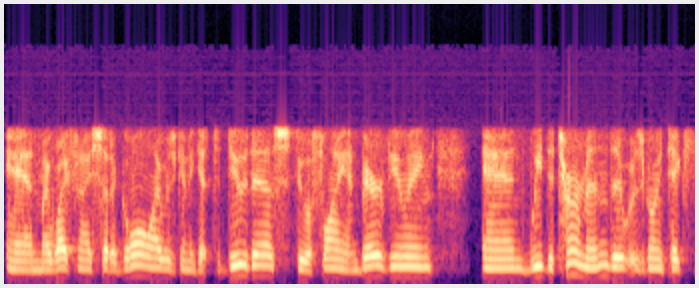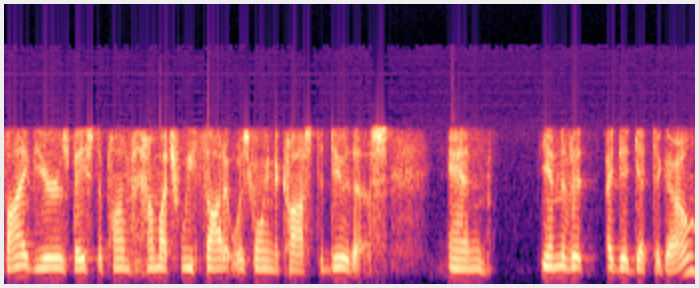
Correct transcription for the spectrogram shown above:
And my wife and I set a goal. I was going to get to do this, do a fly in bear viewing, and we determined that it was going to take five years based upon how much we thought it was going to cost to do this. And the end of it, I did get to go.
